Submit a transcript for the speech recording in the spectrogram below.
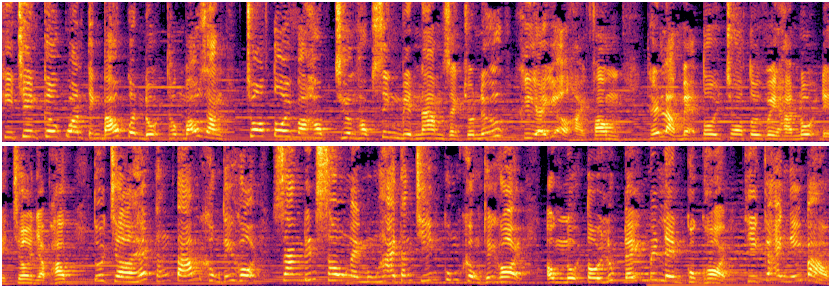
thì trên cơ quan tình báo quân đội thông báo rằng cho tôi vào học trường học sinh miền Nam dành cho nữ khi ấy ở Hải Phòng. Thế là mẹ tôi cho tôi về Hà Nội để chờ nhập học. Tôi chờ hết tháng 8 không thấy gọi, sang đến sau ngày mùng 2 tháng 9 cũng không thấy gọi. Ông nội tôi lúc đấy mới lên cục hỏi thì các anh ấy bảo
